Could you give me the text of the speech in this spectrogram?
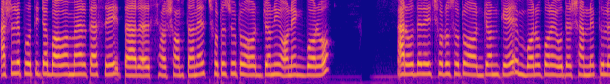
আসলে প্রতিটা বাবা মায়ের কাছেই তার সন্তানের ছোট ছোট অর্জনই অনেক বড়। আর ওদের এই ছোট ছোট অর্জনকে বড় করে ওদের সামনে তুলে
